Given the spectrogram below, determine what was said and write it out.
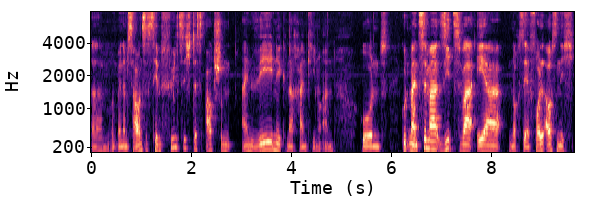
Ähm, und mit einem Soundsystem fühlt sich das auch schon ein wenig nach Heimkino an. Und gut, mein Zimmer sieht zwar eher noch sehr voll aus, nicht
